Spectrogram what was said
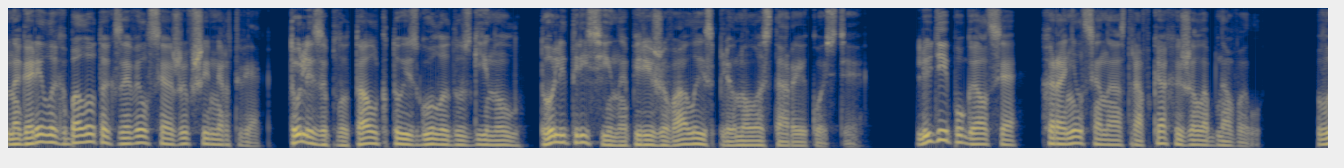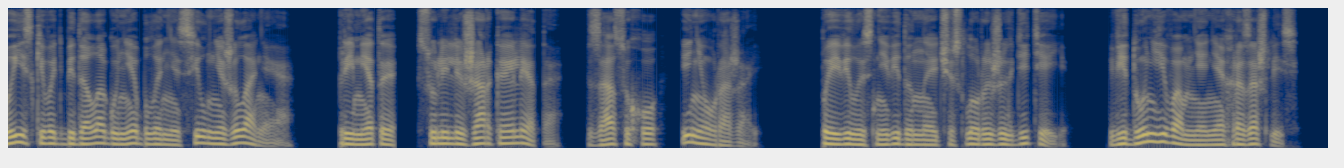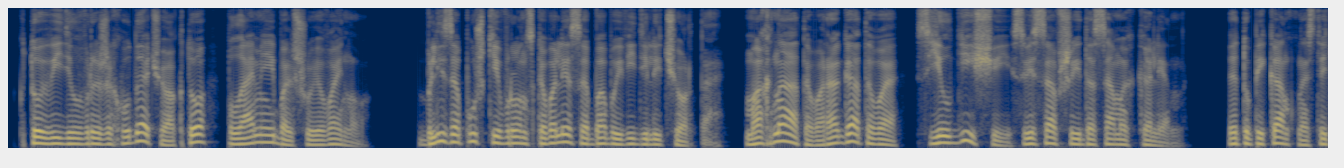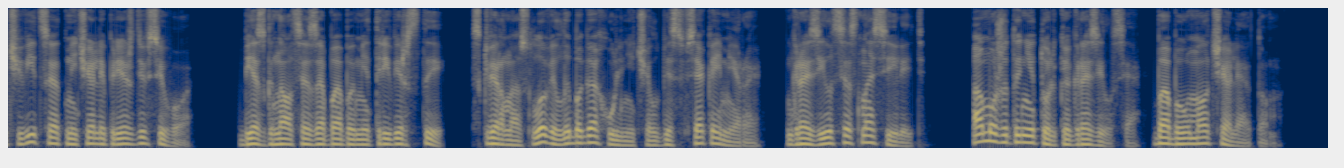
На горелых болотах завелся оживший мертвяк. То ли заплутал, кто из голоду сгинул, то ли трясина переживала и сплюнула старые кости. Людей пугался, хоронился на островках и жалобно выл. Выискивать бедолагу не было ни сил, ни желания. Приметы сулили жаркое лето, засуху и неурожай. Появилось невиданное число рыжих детей. Ведуньи во мнениях разошлись. Кто видел в рыжих удачу, а кто — пламя и большую войну. Близ опушки Вронского леса бабы видели черта. Мохнатого, рогатого, с елдищей, свисавшей до самых колен. Эту пикантность очевидцы отмечали прежде всего. Бес гнался за бабами три версты, сквернословил и богохульничал без всякой меры, грозился снасилить. А может, и не только грозился, бабы умолчали о том.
